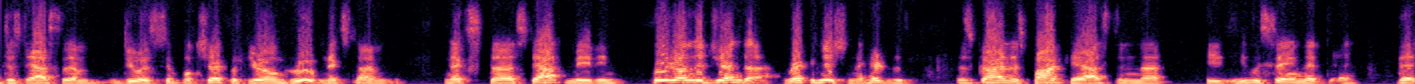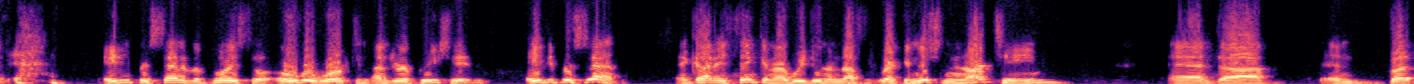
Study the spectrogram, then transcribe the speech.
just ask them, do a simple check with your own group. Next time, next uh, staff meeting, put it on the agenda. Recognition. I heard this, this guy on this podcast, and uh, he, he was saying that, uh, that 80% of employees feel overworked and underappreciated. 80%. It got me thinking, are we doing enough recognition in our team? And uh, and but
